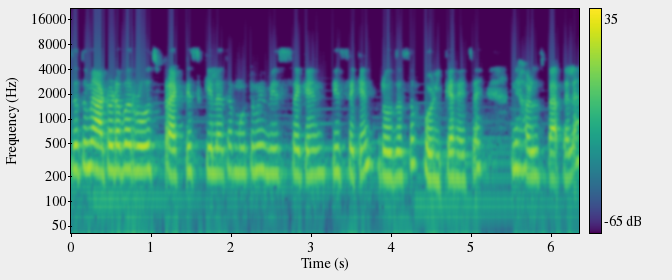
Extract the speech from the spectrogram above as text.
जर तुम्ही आठवड्याभर रोज प्रॅक्टिस केलं तर मग तुम्ही वीस सेकंड तीस सेकंड रोज असं होल्ड करायचं आहे आणि हळूच पाय आपल्याला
